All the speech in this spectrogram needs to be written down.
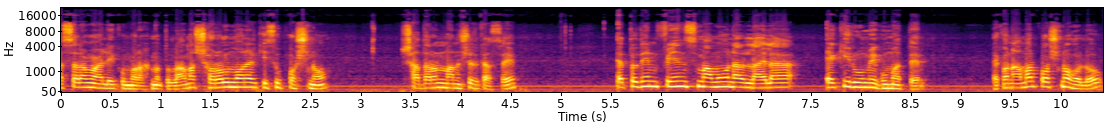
আসসালামু আলাইকুম রহমতুল্লাহ। আমার সরল মনের কিছু প্রশ্ন সাধারণ মানুষের কাছে। এতদিন প্রিন্স মামুন আর লাইলা একই রুমে ঘুমাতেন। এখন আমার প্রশ্ন হলো,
